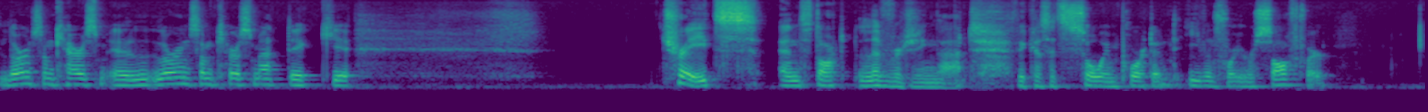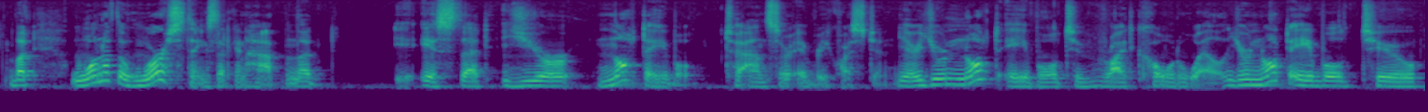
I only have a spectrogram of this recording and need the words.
learn some charism- uh, learn some charismatic uh, traits and start leveraging that because it's so important even for your software. But one of the worst things that can happen that is that you're not able to answer every question. You're, you're not able to write code well. You're not able to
